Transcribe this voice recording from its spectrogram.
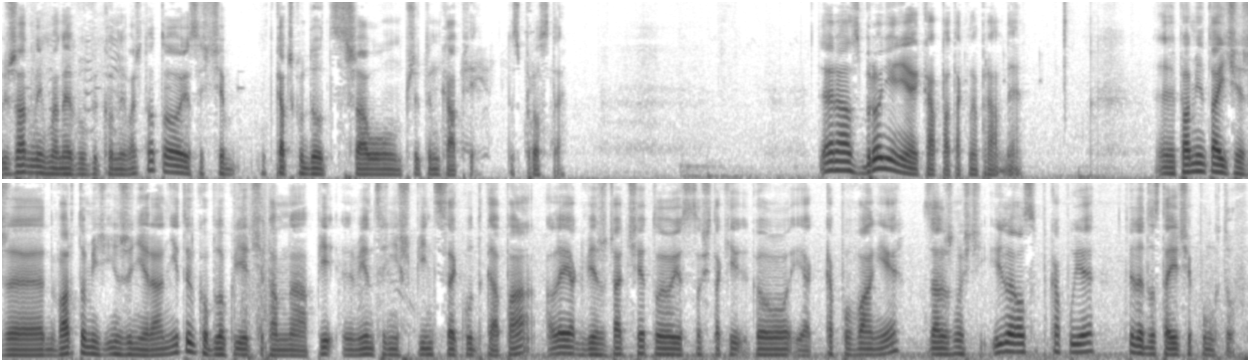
żadnych manewrów wykonywać, no to jesteście kaczką do odstrzału przy tym kapie. To jest proste. Teraz bronienie kapa tak naprawdę. E, Pamiętajcie, że warto mieć inżyniera. Nie tylko blokujecie tam na więcej niż 5 sekund kapa, ale jak wjeżdżacie, to jest coś takiego jak kapowanie. W zależności ile osób kapuje, tyle dostajecie punktów.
